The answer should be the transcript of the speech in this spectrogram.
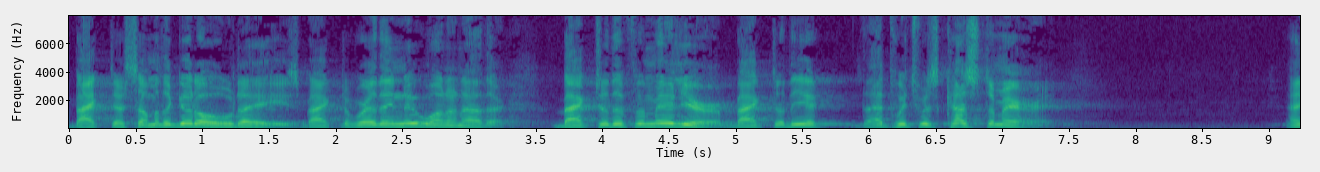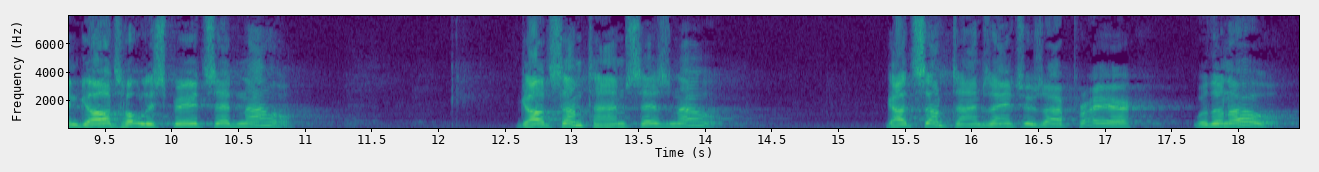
back to some of the good old days, back to where they knew one another, back to the familiar, back to the, that which was customary. And God's Holy Spirit said no. God sometimes says no. God sometimes answers our prayer with a no.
